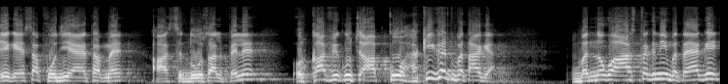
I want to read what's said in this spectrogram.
एक ऐसा फौजी आया था मैं, आज से दो साल पहले, और काफ़ी कुछ आपको हकीकत बता गया। बंदों को आज तक नहीं बताया कि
